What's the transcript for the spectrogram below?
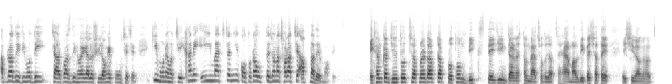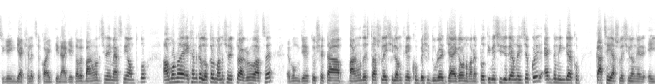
আপনারা তো ইতিমধ্যেই চার পাঁচ দিন হয়ে গেল শিলংয়ে পৌঁছেছেন। কি মনে হচ্ছে, এখানে এই ম্যাচটা নিয়ে কতটা উত্তেজনা ছড়াচ্ছে আপনাদের মতে? এখানকার যেহেতু হচ্ছে আপনার এটা একটা প্রথম বিগ স্টেজে ইন্টারন্যাশনাল ম্যাচ হতে যাচ্ছে। হ্যাঁ মালদ্বীপের সাথে এই শিলংয়ে হচ্ছে গিয়ে ইন্ডিয়া খেলেছে কয়েকদিন আগে তবে বাংলাদেশের এই ম্যাচ নিয়ে অন্তত আমার মনে হয় এখানকার লোকাল মানুষের একটু আগ্রহ আছে এবং যেহেতু সেটা বাংলাদেশ তো আসলে শিলং থেকে খুব বেশি দূরের জায়গাও না মানে প্রতিবেশী যদি আমরা হিসাব করি, একদম ইন্ডিয়ার খুব কাছেই আসলে শিলংয়ের এই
